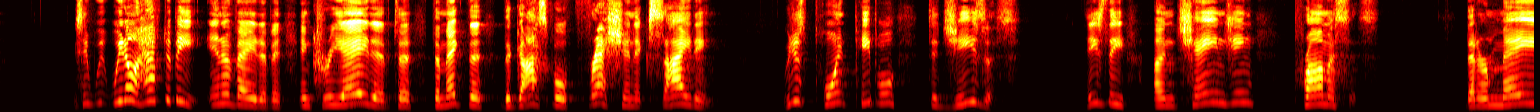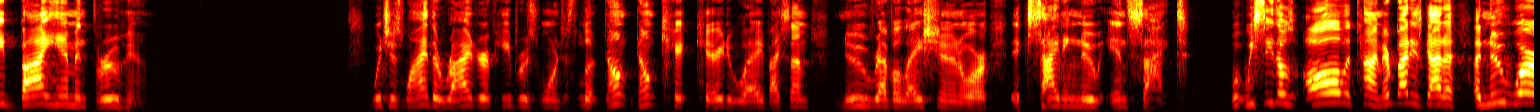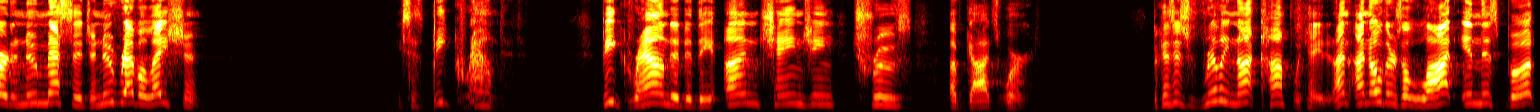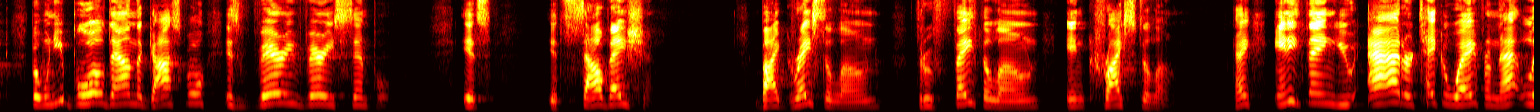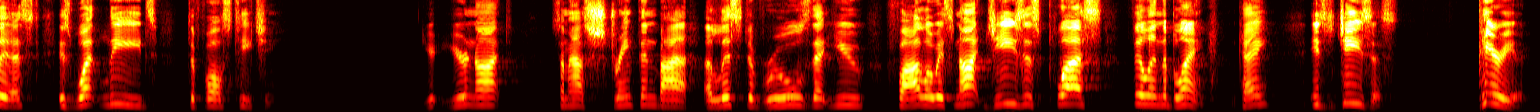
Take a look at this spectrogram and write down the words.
You see, we, we don't have to be innovative and, and creative to, to make the, the gospel fresh and exciting. We just point people to Jesus. He's the unchanging promises that are made by him and through him. Which is why the writer of Hebrews warns us look, don't, don't get carried away by some new revelation or exciting new insight. We see those all the time. Everybody's got a, a new word, a new message, a new revelation. He says, be grounded. Be grounded in the unchanging truth of God's word because it's really not complicated. I, I, know there's a lot in this book, but when you boil down the gospel, it's very, very simple. It's, it's salvation by grace alone, through faith alone, in Christ alone. Okay? Anything you add or take away from that list is what leads to false teaching. You're not somehow strengthened by a list of rules that you follow. It's not Jesus plus fill in the blank, okay? It's Jesus, period.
